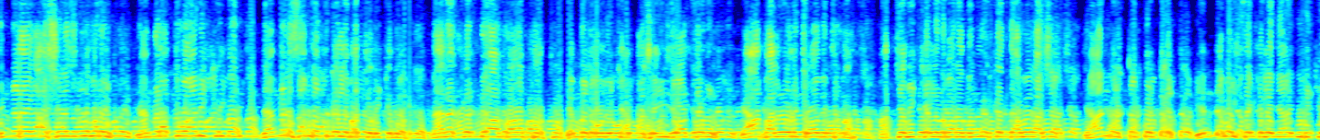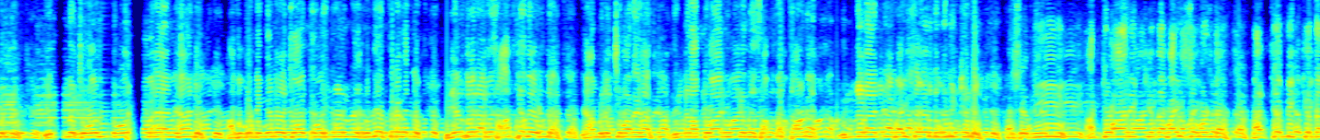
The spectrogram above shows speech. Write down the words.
നിങ്ങളെ ആശയം നിങ്ങൾ പറയും ഞങ്ങൾ അധ്വാനിക്കുന്ന ഞങ്ങളുടെ സമ്പത്തിനല്ലേ മദ്യപിക്കുന്നത്? നനക്കെന്താ കുഴപ്പം? എന്ന് ചോദിക്കാം. പക്ഷേ ഈ ചോദ്യങ്ങൾ ഞാൻ പലരോട് ചോദിച്ചത്. മദ്യപിക്കൽ എന്ന് പറയുന്നത് നിങ്ങൾക്ക് എന്റെ അവകാശം? ഞാൻ നഷ്ടപ്പെട്ട് എന്റെ പൈസക്കിൽ ഞാൻ കുടിക്കുന്നു എന്ന് ചോദിച്ചവരാ ഞാനും. അതുകൊണ്ട് ഇങ്ങനെ ചോദിച്ച നിങ്ങളുടെ ഹൃദയത്തിനകത്ത് ഉയർന്നു വരാൻ സാധ്യതയുണ്ട്. ഞാൻ വിളിച്ചു പറയാം നിങ്ങൾ അധ്വാനിക്കുന്ന സമ്പത്താണ് നിങ്ങൾ എന്റെ പൈസ എടുത്ത് കുടിക്കുന്നു പക്ഷെ നീ അധ്വാനിക്കുന്ന പൈസ കൊണ്ട് മദ്യപിക്കുന്ന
